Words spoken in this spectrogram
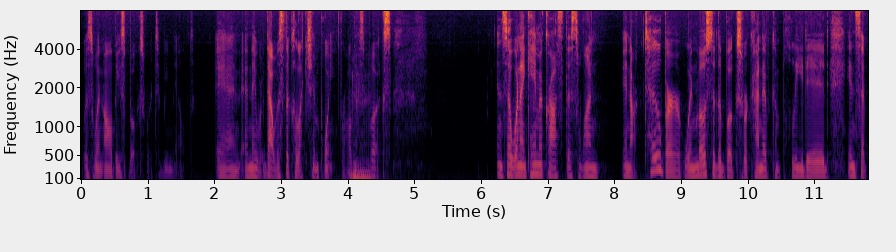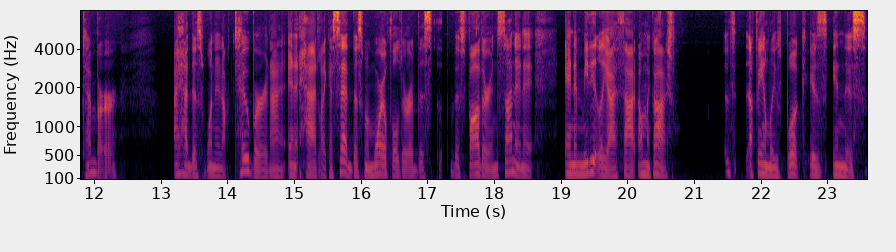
was when all these books were to be mailed, and and they were that was the collection point for all these mm-hmm. books. And so when I came across this one in October, when most of the books were kind of completed in September, I had this one in October, and I and it had, like I said, this memorial folder of this this father and son in it, and immediately I thought, oh my gosh, a family's book is in this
